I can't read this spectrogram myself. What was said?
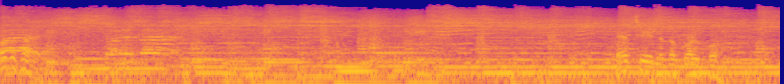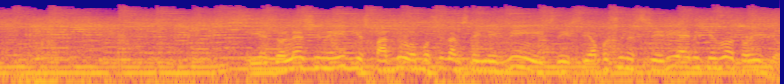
Το σκότωσα Έτσι είναι το κόλπο. Οι εντολές είναι ίδιες παντού όπως ήταν στη Λιβύη, στη, στη, όπως είναι στη Συρία είναι και εδώ το ίδιο.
